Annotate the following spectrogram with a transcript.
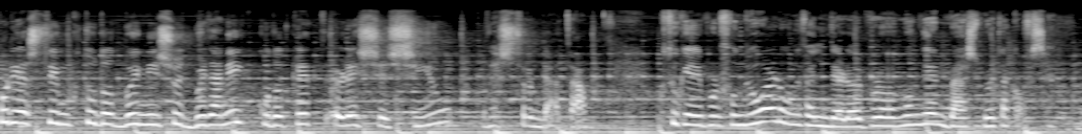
Përjashtim këtu do të bëjnë ishujt britanikë, ku do të ketë reshje shiu dhe shtrëngata. Këtu kemi përfunduar, unë ju falenderoj për vëmendjen, bashkë mirutakofshim.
